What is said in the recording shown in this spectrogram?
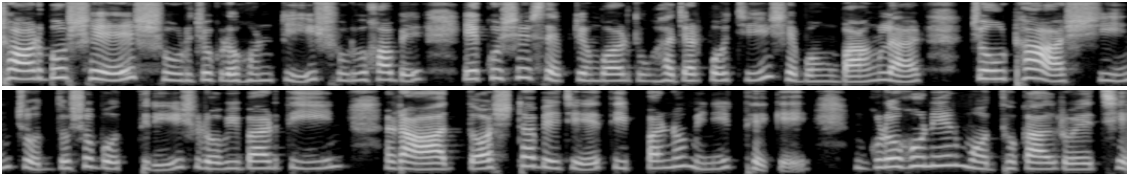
সর্বশেষ সূর্যগ্রহণটি শুরু হবে একুশে সেপ্টেম্বর দু হাজার পঁচিশ এবং বাংলার চৌঠা আশ্বিন চোদ্দোশো বত্রিশ রবিবার দিন রাত দশটা বেজে তিপ্পান্ন মিনিট থেকে। গ্রহণের মধ্যকাল রয়েছে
